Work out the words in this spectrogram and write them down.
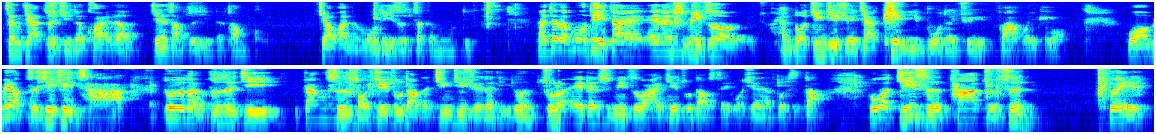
增加自己的快乐，减少自己的痛苦。交换的目的是这个目的。那这个目的在 Adam Smith 之后，很多经济学家进一步的去发挥过。我没有仔细去查杜斯特夫斯基当时所接触到的经济学的理论，除了 Adam Smith 之外，还接触到谁？我现在不知道。不过，即使他只是对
